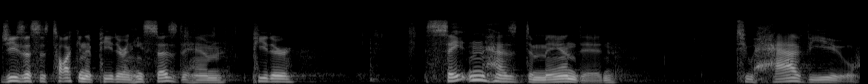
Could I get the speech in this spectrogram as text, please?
Jesus is talking to Peter, and he says to him, Peter, Satan has demanded to have you,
